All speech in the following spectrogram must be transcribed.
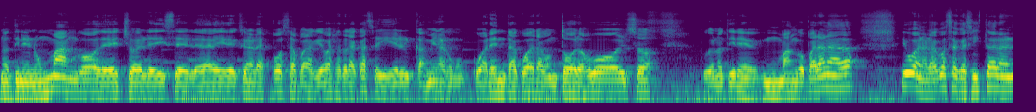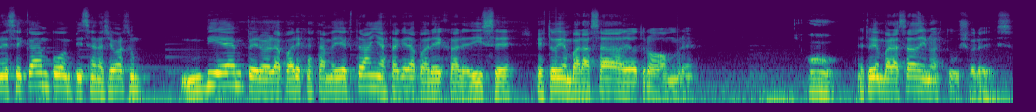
no tienen un mango, de hecho él le dice, le da la dirección a la esposa para que vaya a la casa y él camina como 40 cuadras con todos los bolsos porque no tiene un mango para nada. Y bueno, la cosa es que se instalan en ese campo, empiezan a llevarse un bien, pero la pareja está medio extraña hasta que la pareja le dice, estoy embarazada de otro hombre. Uh. Estoy embarazada y no es tuyo, le dice.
